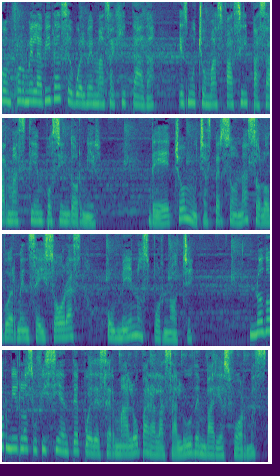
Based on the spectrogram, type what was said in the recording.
Conforme la vida se vuelve más agitada, es mucho más fácil pasar más tiempo sin dormir. De hecho, muchas personas solo duermen seis horas o menos por noche. No dormir lo suficiente puede ser malo para la salud en varias formas.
